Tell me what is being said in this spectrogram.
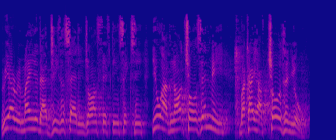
We are reminded that Jesus said in John 15, 16, You have not chosen me, but I have chosen you.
